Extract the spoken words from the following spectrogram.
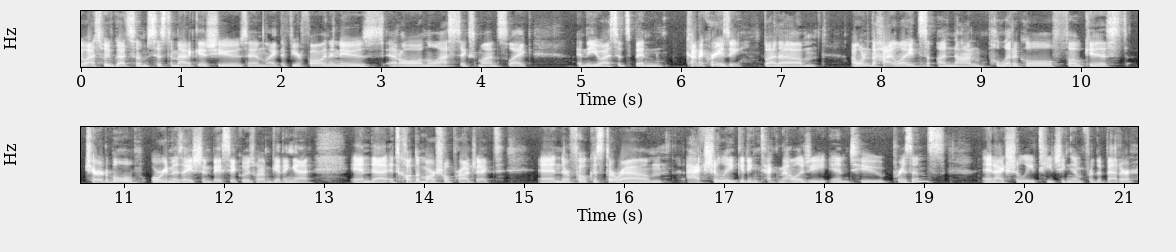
US, we've got some systematic issues. And, like, if you're following the news at all in the last six months, like in the US, it's been kind of crazy. But um, I wanted to highlight a non-political focused charitable organization, basically, is what I'm getting at, and uh, it's called the Marshall Project, and they're focused around actually getting technology into prisons and actually teaching them for the better.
